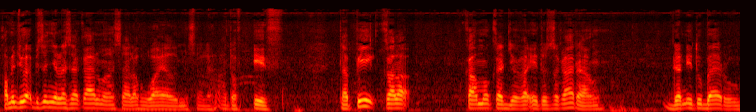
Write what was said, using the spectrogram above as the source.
Kamu juga bisa menyelesaikan masalah while misalnya atau if. Tapi kalau kamu kerjakan itu sekarang dan itu baru,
